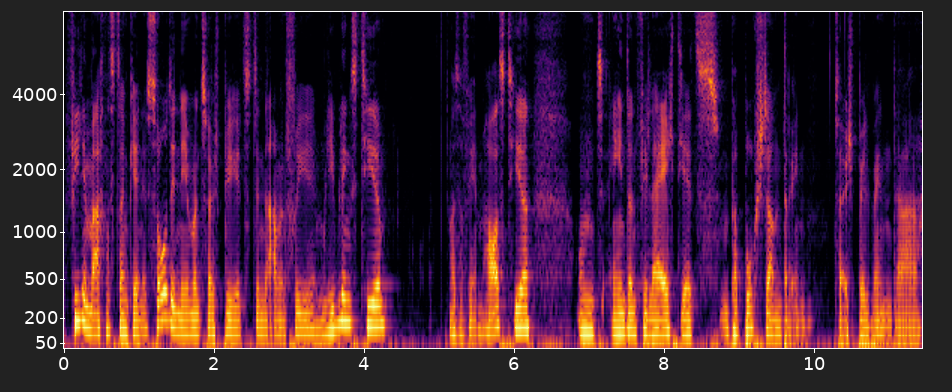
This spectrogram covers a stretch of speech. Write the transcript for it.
Viele machen es dann gerne so, die nehmen zum Beispiel jetzt den Namen von ihrem Lieblingstier, also für ihrem Haustier und ändern vielleicht jetzt ein paar Buchstaben drin. Zum Beispiel, wenn der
